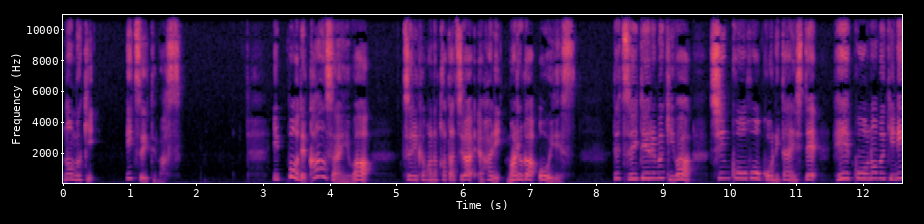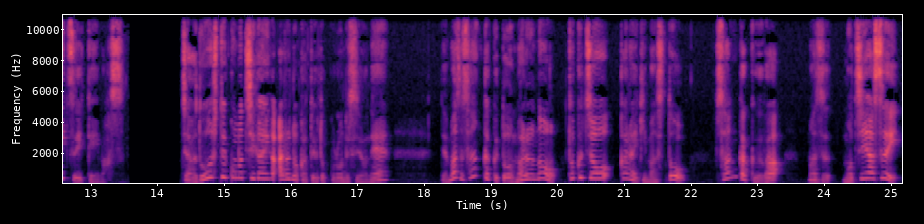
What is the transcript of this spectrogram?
の向きについてます。一方で関西は、つり革の形はやはり丸が多いです。で、ついている向きは進行方向に対して平行の向きについています。じゃあどうしてこの違いがあるのかというところですよね。でまず三角と丸の特徴からいきますと、三角はまず持ちやすい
